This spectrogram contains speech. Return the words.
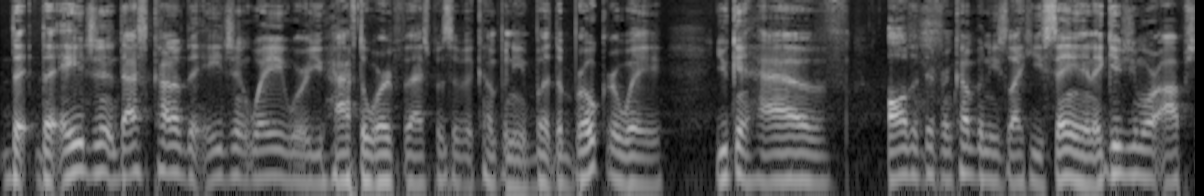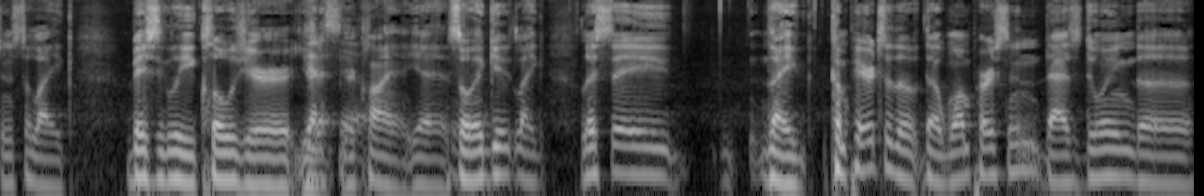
the the agent, that's kind of the agent way where you have to work for that specific company. But the broker way, you can have all the different companies, like he's saying. It gives you more options to like basically close your your, your client. Yeah. So it gives like let's say like compared to the that one person that's doing the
